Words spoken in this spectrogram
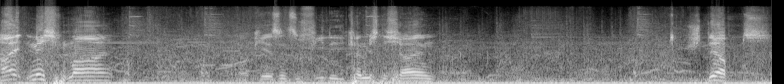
Halt mich mal. Okay, es sind zu viele, die können mich nicht heilen. Stirbt.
